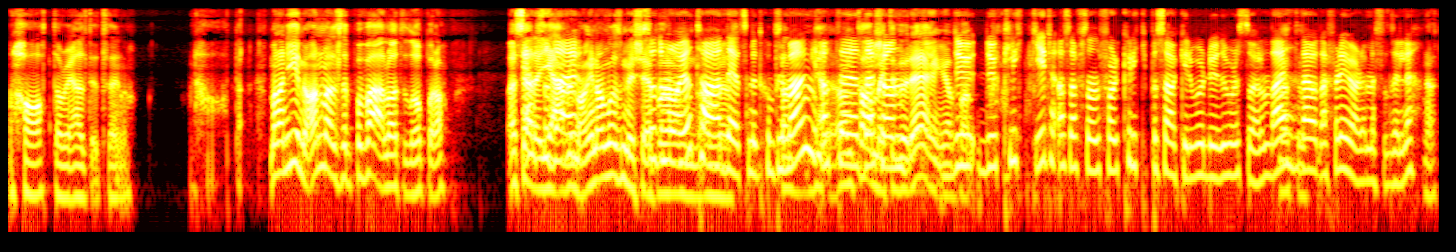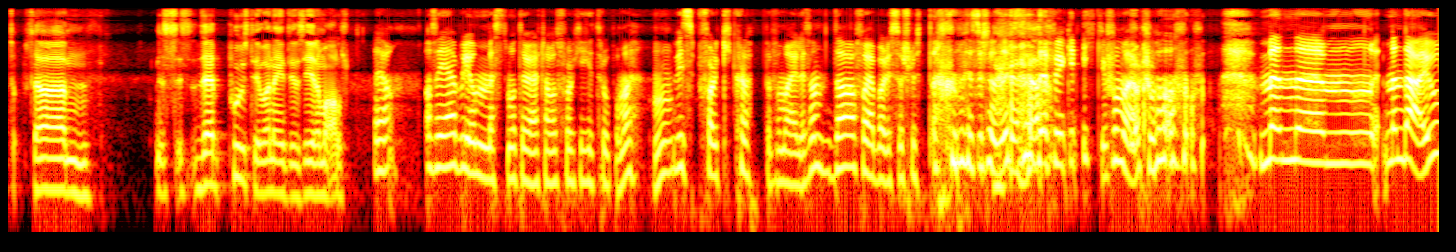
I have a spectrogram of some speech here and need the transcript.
Han hater reality-trener. Han hater. Men han gir meg anmeldelse på hver låt jeg dropper, da. Og jeg ser Ja, det er jævlig mange andre som ikke er Så du må den jo ta det som et kompliment. Sant? At det er sånn vurdering, du, du klikker. Altså sånn, folk klikker på saker hvor, du, hvor det står om deg. Nettopp. Det er jo derfor de gjør det, mest sannsynlig. Nettopp. Så um, det er positive og negative sider med alt. Ja. Altså, jeg blir jo mest motivert av at folk ikke tror på meg. Mm. Hvis folk klapper for meg, liksom, da får jeg bare lyst til å slutte. Hvis du skjønner. Så det funker ikke for meg, i hvert fall. Men, men det er jo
